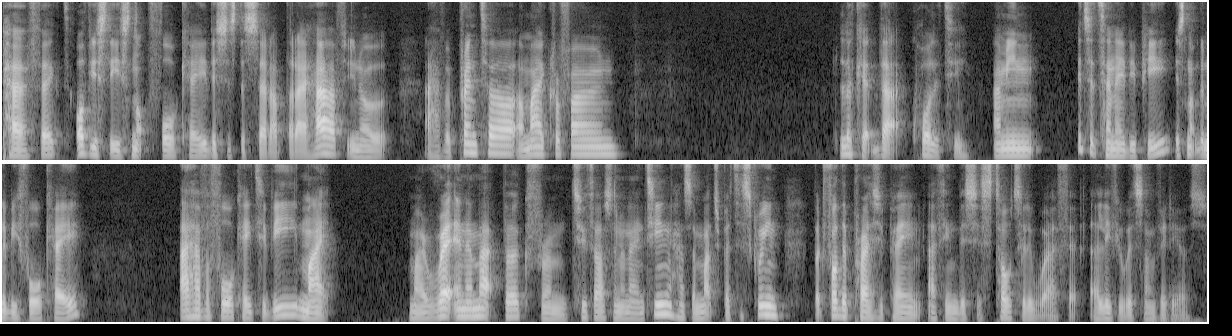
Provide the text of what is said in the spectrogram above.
perfect. Obviously, it's not 4K. This is the setup that I have. You know, I have a printer, a microphone. Look at that quality. I mean, it's a 1080p. It's not going to be 4K. I have a 4K TV. My my Retina MacBook from 2019 has a much better screen, but for the price you're paying, I think this is totally worth it. I'll leave you with some videos.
